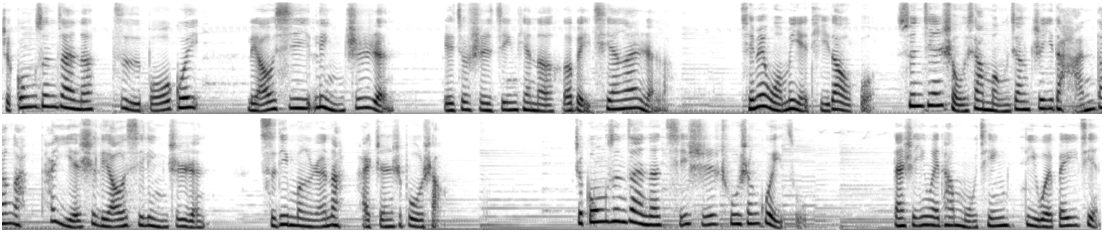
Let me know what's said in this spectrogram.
这公孙瓒呢，字伯圭，辽西令枝人。也就是今天的河北迁安人了。前面我们也提到过，孙坚手下猛将之一的韩当啊，他也是辽西令之人。此地猛人呢，还真是不少。这公孙瓒呢，其实出身贵族，但是因为他母亲地位卑贱，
